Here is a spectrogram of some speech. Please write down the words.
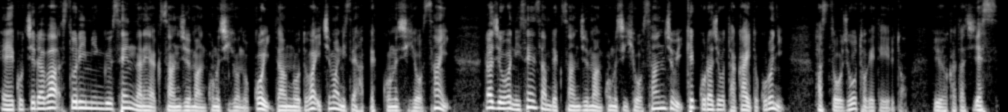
えー、こちらはストリーミング1730万この指標の5位、ダウンロードは1万2800この指標3位、ラジオは2330万この指標30位、結構ラジオ高いところに初登場を遂げているという形です。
